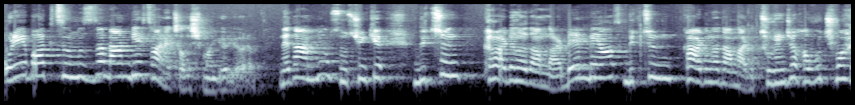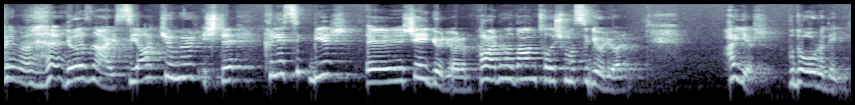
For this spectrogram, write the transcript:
Oraya baktığımızda ben bir tane çalışma görüyorum. Neden biliyor musunuz? Çünkü bütün kardan adamlar bembeyaz, bütün kardan adamlarda turuncu havuç var. Gözler siyah kömür işte klasik bir e, şey görüyorum. Kardan adam çalışması görüyorum. Hayır, bu doğru değil.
